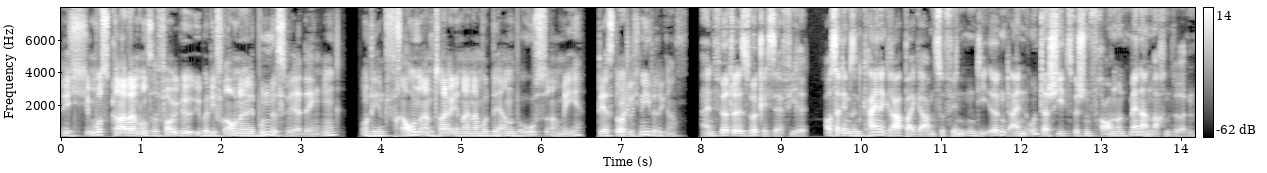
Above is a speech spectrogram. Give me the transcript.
Ich muss gerade an unsere Folge über die Frauen in der Bundeswehr denken und den Frauenanteil in einer modernen Berufsarmee, der ist deutlich niedriger. Ein Viertel ist wirklich sehr viel. Außerdem sind keine Grabbeigaben zu finden, die irgendeinen Unterschied zwischen Frauen und Männern machen würden.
